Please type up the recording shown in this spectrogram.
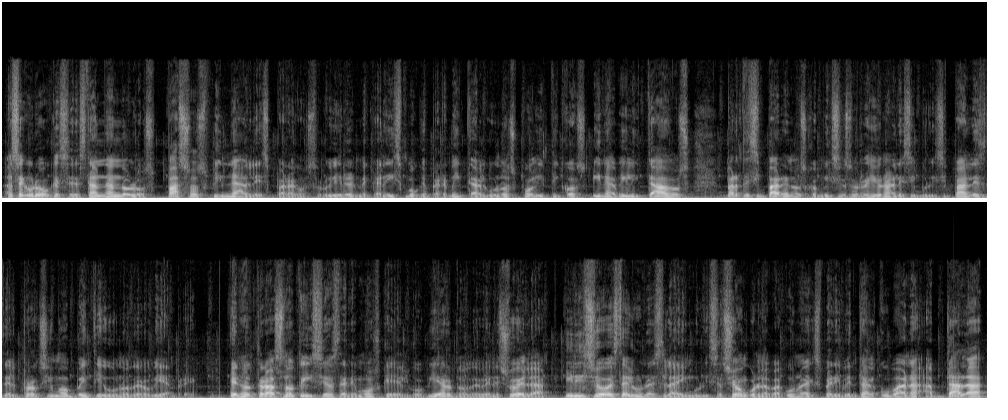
aseguró que se están dando los pasos finales para construir el mecanismo que permita a algunos políticos inhabilitados participar en los comicios regionales y municipales del próximo 21 de noviembre. En otras noticias tenemos que el gobierno de Venezuela inició este lunes la inmunización con la vacuna experimental cubana Abdala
